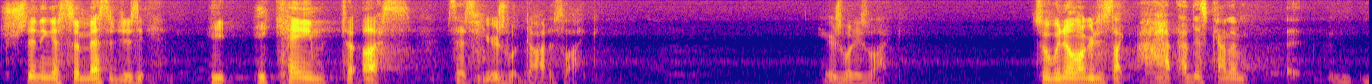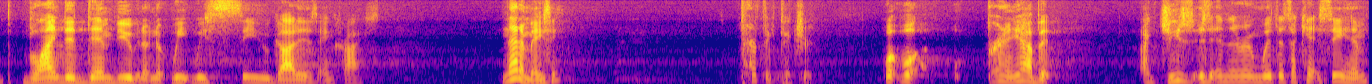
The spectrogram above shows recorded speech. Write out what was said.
sending us some messages, he, he came to us, says, here's what God is like. Here's what he's like. So we no longer just like, I have this kind of uh, blinded, dim view. No, no, we, we see who God is in Christ. Isn't that amazing? Perfect picture. Well, well Brandon, yeah, but like Jesus isn't in the room with us. I can't see him.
